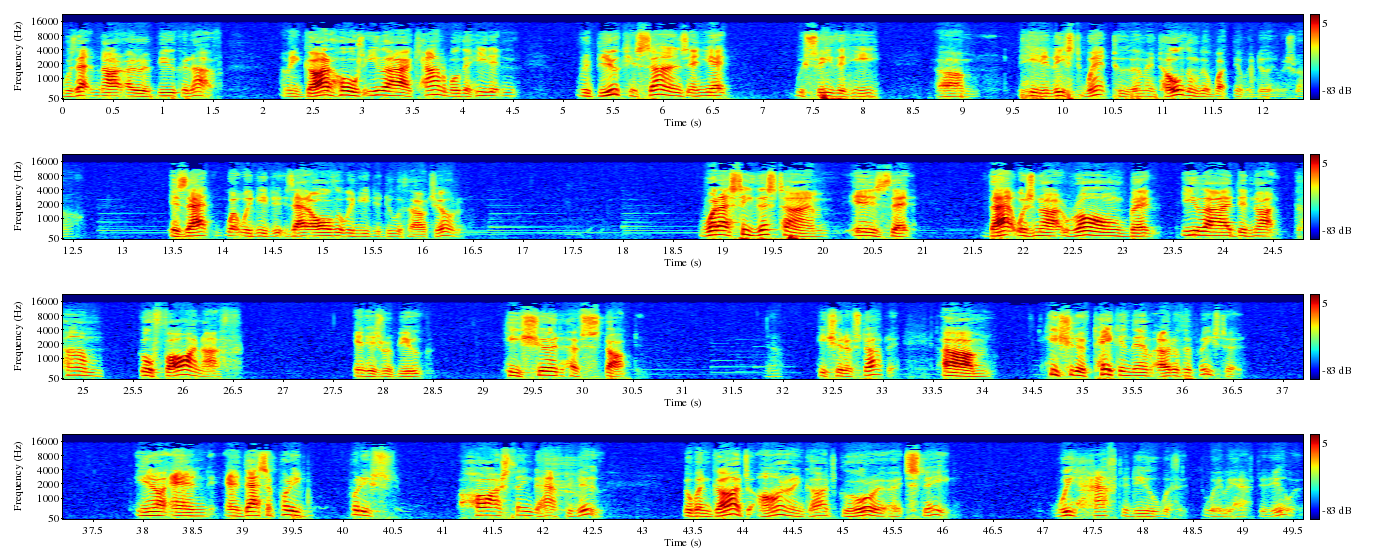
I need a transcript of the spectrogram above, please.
was that not a rebuke enough? I mean, God holds Eli accountable that he didn't rebuke his sons, and yet we see that he um, he at least went to them and told them that what they were doing was wrong. Is that what we need? To, is that all that we need to do with our children? What I see this time is that that was not wrong, but Eli did not come go far enough in his rebuke. He should have stopped it. You know, he should have stopped it. Um, he should have taken them out of the priesthood. You know, and and that's a pretty pretty harsh thing to have to do. But when God's honor and God's glory are at stake, we have to deal with it the way we have to deal with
